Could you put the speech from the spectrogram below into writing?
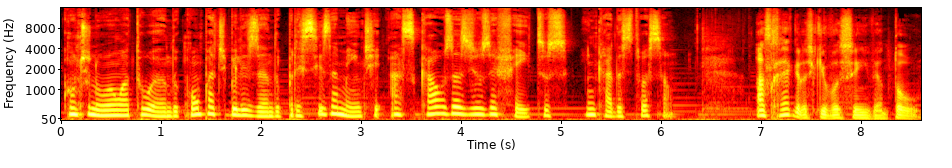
continuam atuando compatibilizando precisamente as causas e os efeitos em cada situação. As regras que você inventou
